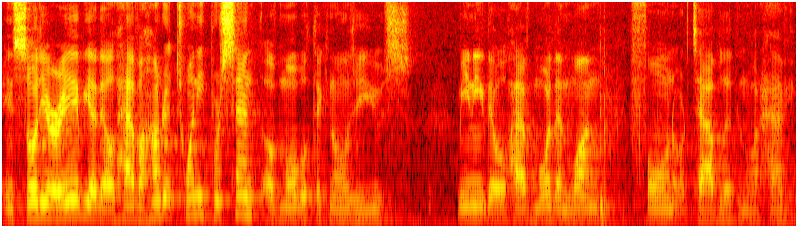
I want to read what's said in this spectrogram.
In Saudi Arabia, they'll have 120% of mobile technology use, meaning they will have more than one phone or tablet and what have you.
